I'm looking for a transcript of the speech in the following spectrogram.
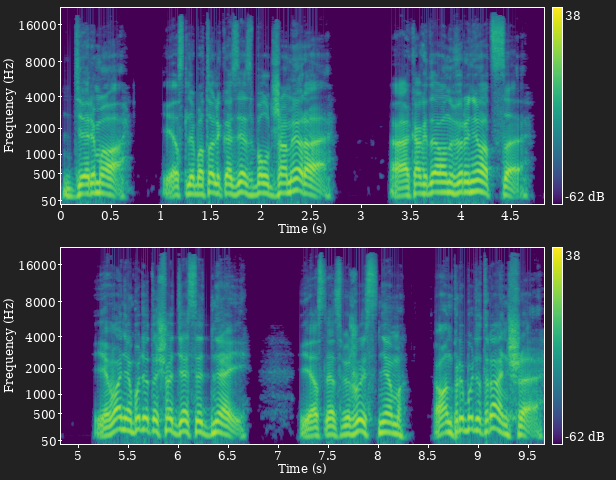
Дерьмо. Если бы только здесь был Джамера. А когда он вернется? Его не будет еще 10 дней. Если я свяжусь с ним, он прибудет раньше.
